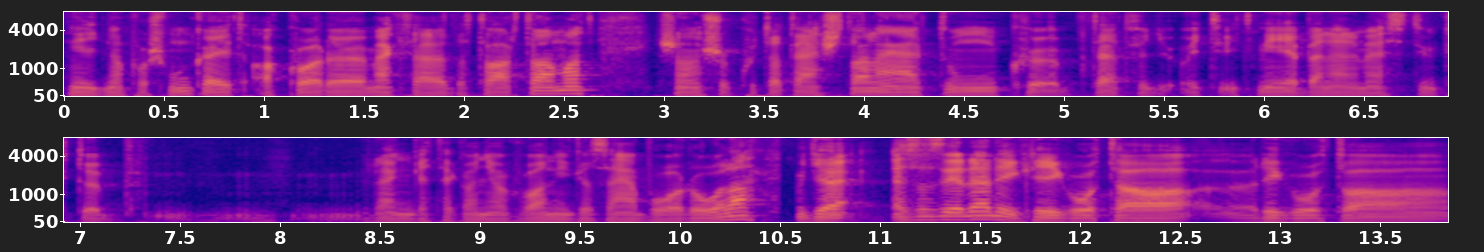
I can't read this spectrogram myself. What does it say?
négy napos munkahét, akkor megtalálod a tartalmat, és nagyon sok kutatást találtunk, tehát hogy, hogy itt mélyebben elemeztünk, több, rengeteg anyag van igazából róla. Ugye ez azért elég régóta, régóta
